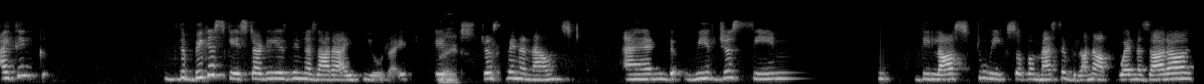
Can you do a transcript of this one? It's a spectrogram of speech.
I think the biggest case study is the Nazara IPO, right? It's just been announced, and we've just seen the last two weeks of a massive run up where Nazara's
